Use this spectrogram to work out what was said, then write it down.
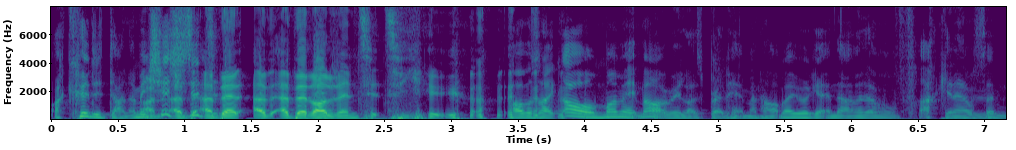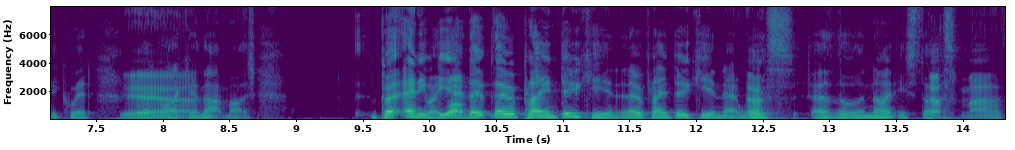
I could have done. I mean, and, shit, and, and then and, and then I lent it to you. I was like, oh, my mate Mark really likes Brett Hitman Hart. Maybe I'll get him that. And I like, oh, fucking hell, 70 quid. I don't Yeah. like him that much. But anyway, yeah, Well- they, they were playing Dookie in They were playing Dookie in there with uh, the 90s stuff. That's mad.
